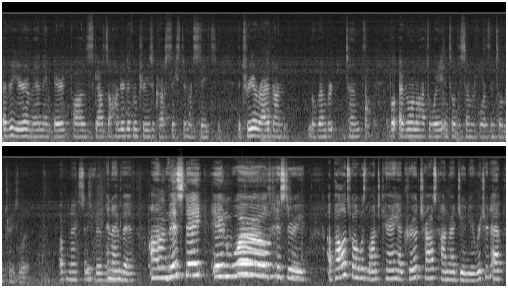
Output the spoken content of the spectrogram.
Every year, a man named Erik Pauze scouts 100 different trees across six different states. The tree arrived on November 10th, but everyone will have to wait until December 4th until the tree's lit. Up next is Viv. And I'm Viv. On this day in world history, Apollo 12 was launched carrying a crew of Charles Conrad Jr., Richard F.,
